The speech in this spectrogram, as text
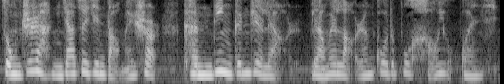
总之啊，你家最近倒霉事儿，肯定跟这两两位老人过得不好有关系。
